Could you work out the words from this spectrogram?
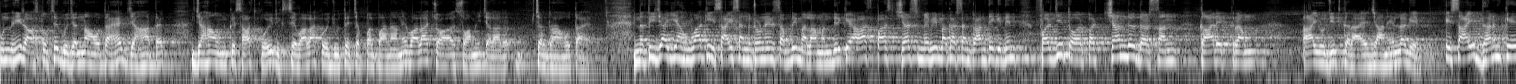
उन्हीं रास्तों से गुजरना होता है जहाँ तक, जहाँ उनके साथ कोई रिक्शे वाला कोई जूते चप्पल पहनाने वाला स्वामी चला चल रहा होता है। नतीजा यह हुआ कि ईसाई संगठनों ने सबरीमला मंदिर के आसपास चर्च में भी मकर संक्रांति के दिन फर्जी तौर पर चंद्र दर्शन कार्यक्रम आयोजित कराए जाने लगे। ईसाई धर्म के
